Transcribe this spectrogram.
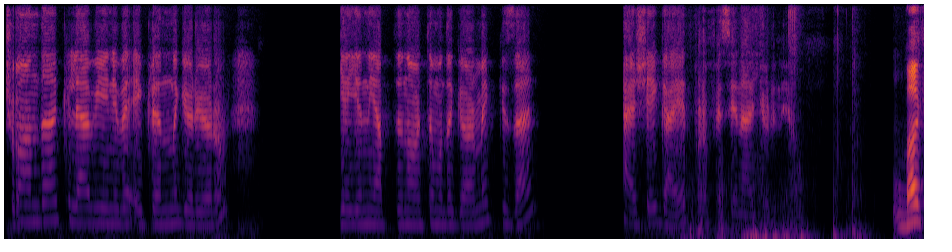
Şu anda klavyeni ve ekranını görüyorum. Yayın yaptığın ortamı da görmek güzel. Her şey gayet profesyonel görünüyor. Bak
